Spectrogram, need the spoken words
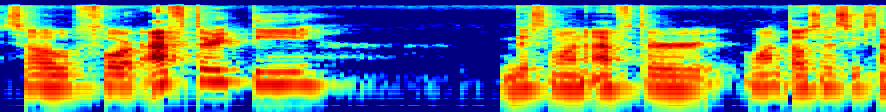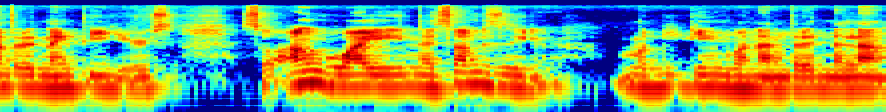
so for after t this one after 1690 years so ang y na sub 0 magiging 100 na lang.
